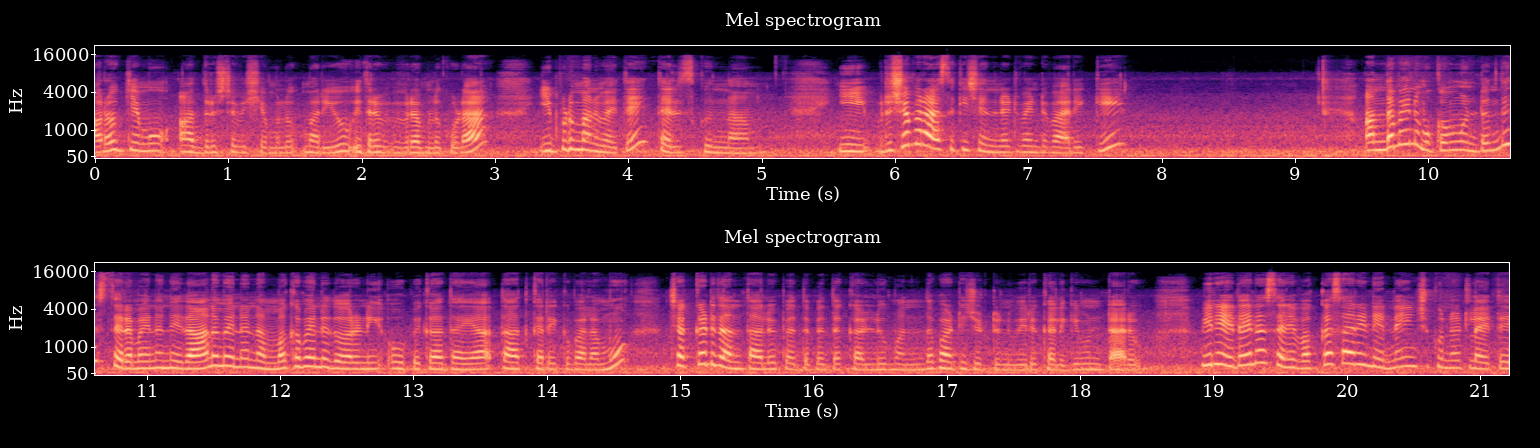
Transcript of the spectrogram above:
ఆరోగ్యము అదృష్ట విషయములు మరియు ఇతర వివరములు కూడా ఇప్పుడు మనమైతే తెలుసుకుందాం. ఈ వృషభ రాశికి చెందినటువంటి వారికి అందమైన ముఖం ఉంటుంది స్థిరమైన నిదానమైన నమ్మకమైన ధోరణి ఓపిక దయ తాత్కాలిక బలము చక్కటి దంతాలు పెద్ద పెద్ద కళ్ళు మందపాటి జుట్టును వీరు కలిగి ఉంటారు. వీరు ఏదైనా సరే ఒక్కసారి నిర్ణయించుకున్నట్లయితే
